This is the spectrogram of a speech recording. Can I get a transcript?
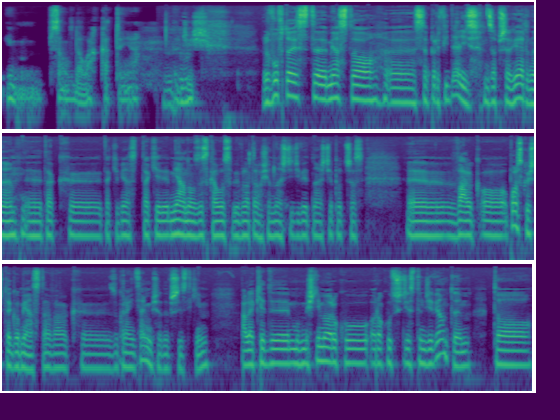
i są w dołach Katynia do mhm. dziś. Lwów to jest e, miasto e, Semper Fidelis, zawsze wierne. E, tak, takie, miasto, takie miano zyskało sobie w latach 18-19 podczas walk o polskość tego miasta, walk z Ukraińcami przede wszystkim. Ale kiedy myślimy o roku, o roku 39, to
